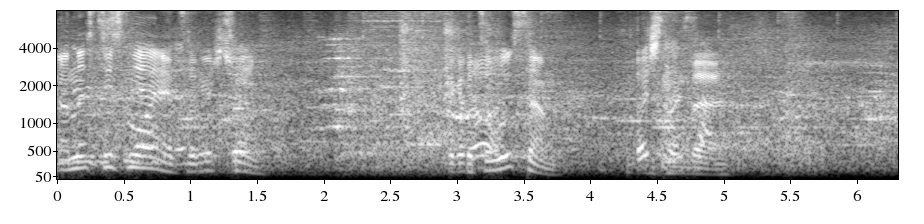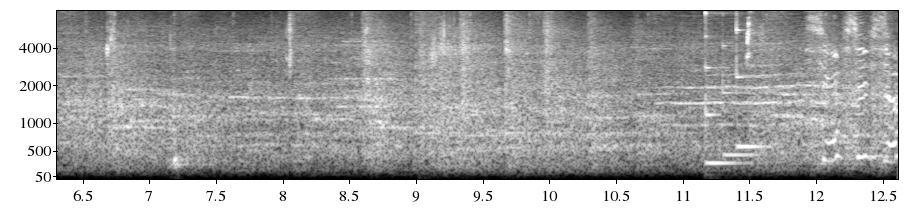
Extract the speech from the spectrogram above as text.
Она стесняется, смотрят. ну что? Ты готова? Поцелуй сам. Точно? Да. Все, все, все.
